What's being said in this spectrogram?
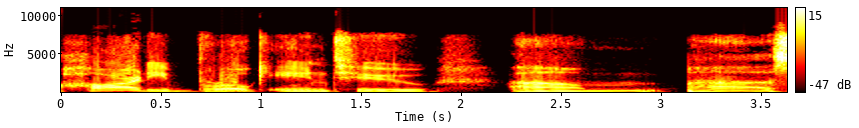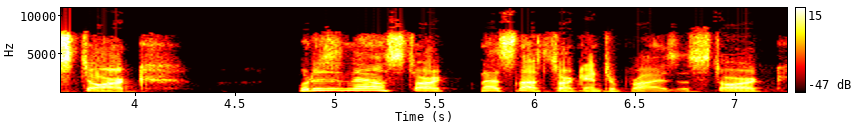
Hardy broke into um, uh, Stark. What is it now? Stark? That's not Stark Enterprises. Stark.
